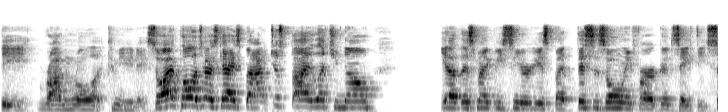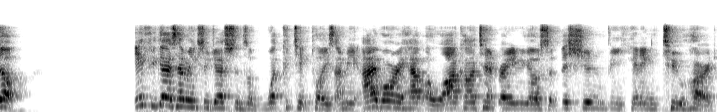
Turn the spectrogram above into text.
the Rock and Roll Community. So I apologize, guys, but I just thought I'd let you know. Yeah, this might be serious, but this is only for our good safety. So if you guys have any suggestions of what could take place, I mean, I've already have a lot of content ready to go, so this shouldn't be hitting too hard.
